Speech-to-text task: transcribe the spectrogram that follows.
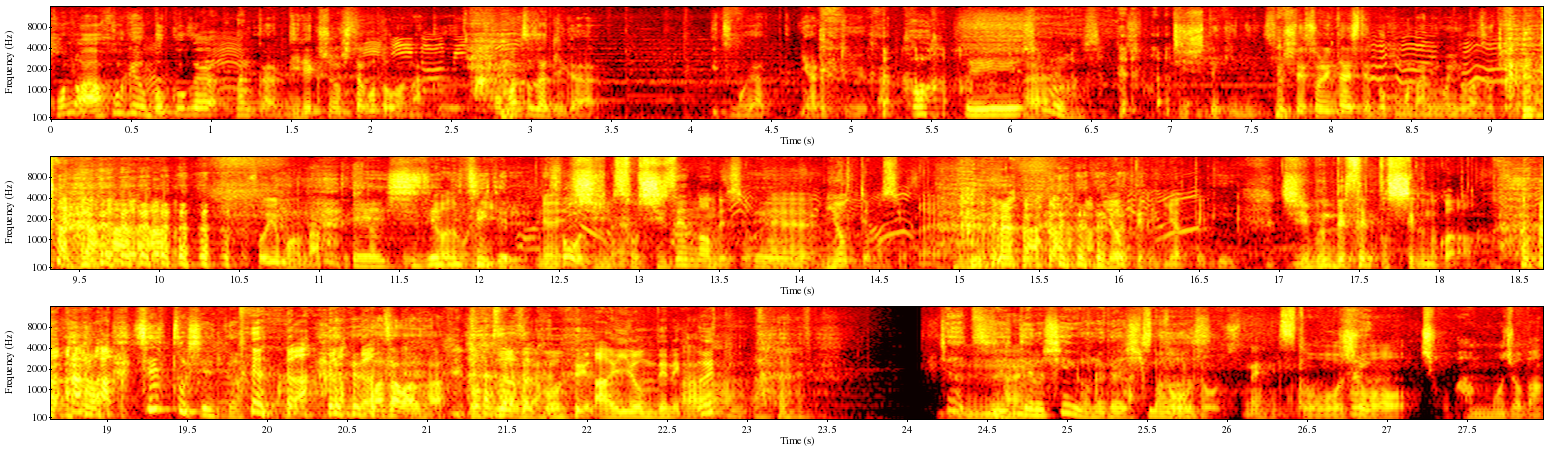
このアホ毛を僕がなんかディレクションしたことはなく小松崎がいつもややるというか。あえー、はい。そうなんですね、自主的に。そしてそれに対して僕も何も言わずという。か そういうものになってきたえー自然についてる。ね、そうですね。しそう自然なんですよね、え似合ってますよね。似合ってる似合ってる。自分でセットしてるのかあ セットしてんだ。わざわざ。なわざわざこうアイロンでね。じゃあ続いてのシーンお願いし初ます、登場ですね初登場、序盤も序盤。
